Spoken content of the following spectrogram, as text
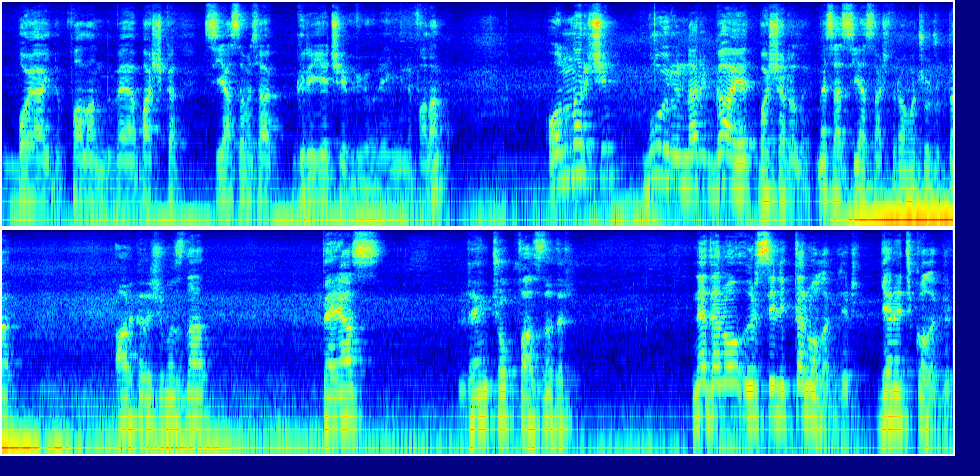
Boyaydı falandı veya başka siyahsa mesela griye çeviriyor rengini falan. Onlar için bu ürünler gayet başarılı. Mesela siyah saçtır ama çocukta arkadaşımızda beyaz renk çok fazladır. Neden o ırsilikten olabilir, genetik olabilir.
